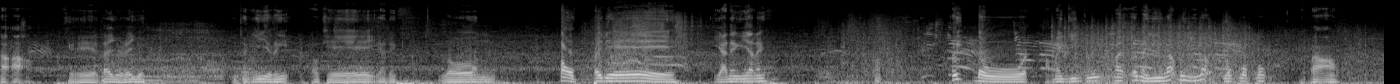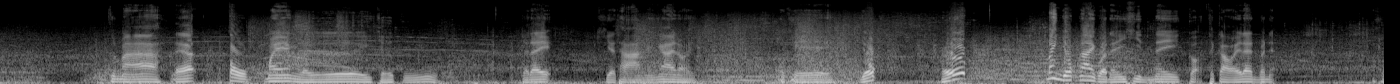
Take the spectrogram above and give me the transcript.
อ้าวอ้าวโอเคได้อยู่ได้อยู่อยู่ทางนี้อยู่ทางนี้โอเคอีกอย่างหนึ่งลงตบไปดิอีกอย่างหนึ่งอีกอย่างหนึ่งเฮ้ยโดดมายิงกูมาเอ้ยมายิงแล้วมายิงแล้วหลบหลบหลบอ้าวขึ้นมาแล้วตบแม่งเลยเจอกูจะได้เคลียร์ทางง่ายๆหน่อยโอเคยกเฮ้ย แม่งยกง่ายกว่าในหินในเกาะตะเกาไอแลนด์ปะเนี่ย โอ้โห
